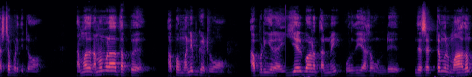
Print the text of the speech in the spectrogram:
கஷ்டப்படுத்திட்டோம். நம்ம நம்ம தான் தப்பு. அப்போ மன்னிப்பு கேட்டுருவோம். அப்படிங்கிற இயல்பான தன்மை உறுதியாக உண்டு. இந்த செப்டம்பர் மாதம்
